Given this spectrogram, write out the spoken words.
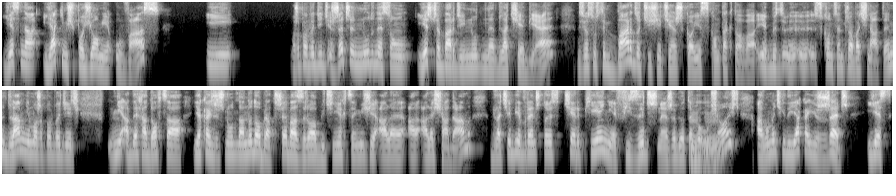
jest na jakimś poziomie u Was i można powiedzieć, rzeczy nudne są jeszcze bardziej nudne dla Ciebie, w związku z tym bardzo ci się ciężko jest skontaktować, jakby y, y, skoncentrować na tym. Dla mnie może powiedzieć, nie ADHD-owca, jakaś rzecz nudna, no dobra, trzeba zrobić, nie chce mi się, ale, ale siadam. Dla ciebie wręcz to jest cierpienie fizyczne, żeby do tego mm -hmm. usiąść, a w momencie, kiedy jakaś rzecz jest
